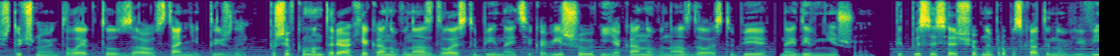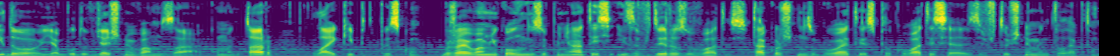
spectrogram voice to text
штучного інтелекту за останній тиждень. Пиши в коментарях, яка новина здалась тобі найцікавішою і яка новина здалась тобі найдивнішою. Підписуйся, щоб не пропускати нові відео. Я буду вдячний вам за коментар, лайк і підписку. Бажаю вам ніколи не зупинятись і завжди розвиватись. Також не забувайте спілкуватися зі штучним інтелектом.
